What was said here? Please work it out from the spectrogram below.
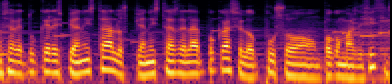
O sea que tú que eres pianista, a los pianistas de la época se lo puso un poco más difícil.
